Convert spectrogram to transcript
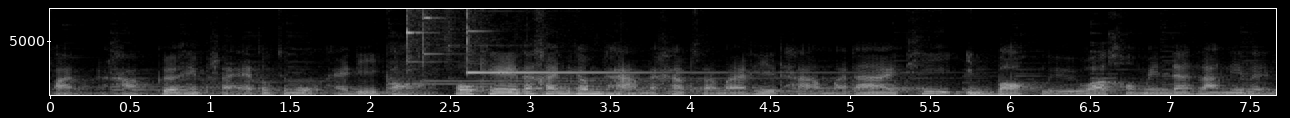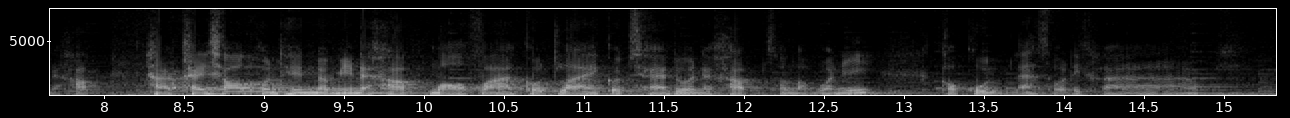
ฟันนะครับเพื่อให้แผลตรงจมูกหายดีก่อน โอเค ถ้าใครมีคำถามนะครับ สามารถที่ถามมาได้ที่อินบ็อกซ์หรือว่าคอมเมนต์ด้านล่างนี้เลยนะครับ หากใครชอบคอนเทนต์แบบนี้นะครับหมอฝากกดไลค์กดแชร์ด้วยนะครับสำหรับวันนี้ขอบคุณและสวัสดีครับ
